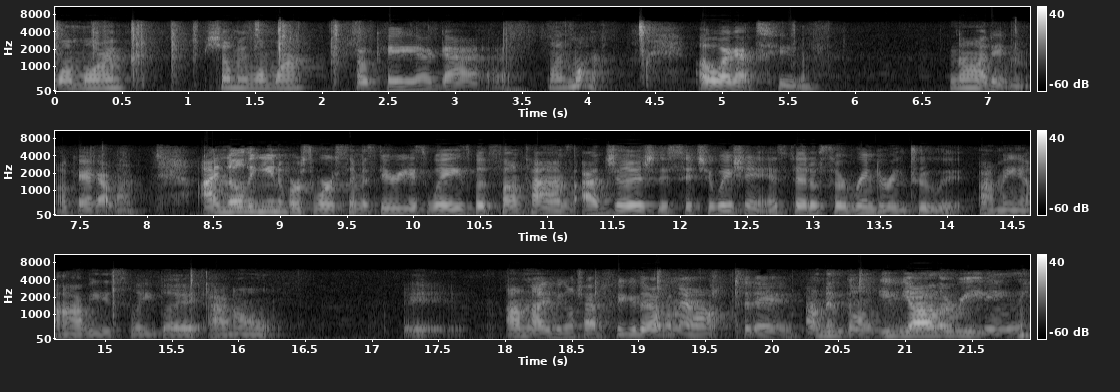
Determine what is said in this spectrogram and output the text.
One more. Show me one more. Okay, I got one more. Oh, I got two. No, I didn't. Okay, I got one. I know the universe works in mysterious ways, but sometimes I judge this situation instead of surrendering to it. I mean, obviously, but I don't. It, I'm not even gonna try to figure that one out today. I'm just gonna give y'all a reading.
